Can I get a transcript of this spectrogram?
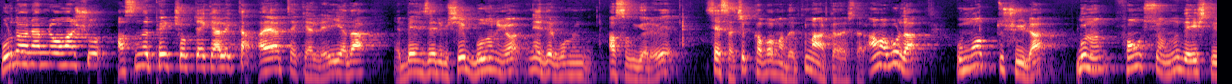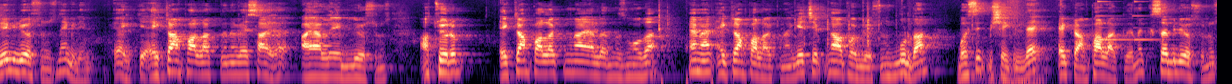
Burada önemli olan şu aslında pek çok tekerlekte ayar tekerleği ya da benzeri bir şey bulunuyor. Nedir bunun asıl görevi? Ses açıp kapamadır değil mi arkadaşlar? Ama burada bu mod tuşuyla bunun fonksiyonunu değiştirebiliyorsunuz. Ne bileyim ekran parlaklığını vesaire ayarlayabiliyorsunuz. Atıyorum ekran parlaklığını ayarladığınız moda hemen ekran parlaklığına geçip ne yapabiliyorsunuz? Buradan basit bir şekilde ekran parlaklığını kısabiliyorsunuz.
